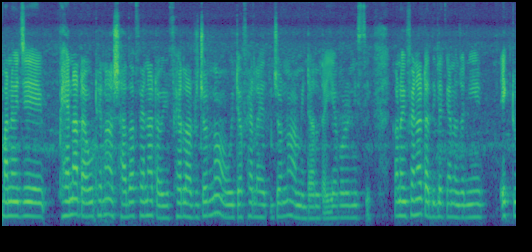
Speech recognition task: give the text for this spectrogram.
মানে ওই যে ফেনাটা ওঠে না, সাদা ফেনাটা, ওই ফেলার জন্য, ওইটা ফেলার জন্য আমি ডালটা ইয়া করে নিছি। কারণ ওই ফেনাটা দিলে কেন জানি একটু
